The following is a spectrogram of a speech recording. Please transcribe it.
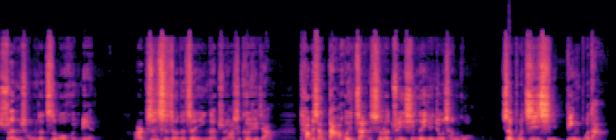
顺从的自我毁灭。而支持者的阵营呢，主要是科学家，他们向大会展示了最新的研究成果。这部机器并不大，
